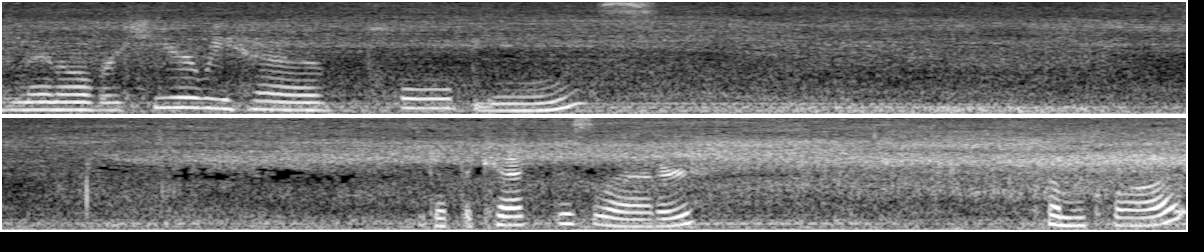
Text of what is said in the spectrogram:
And then over here we have pole beans. We got the cactus ladder. Kumquat.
